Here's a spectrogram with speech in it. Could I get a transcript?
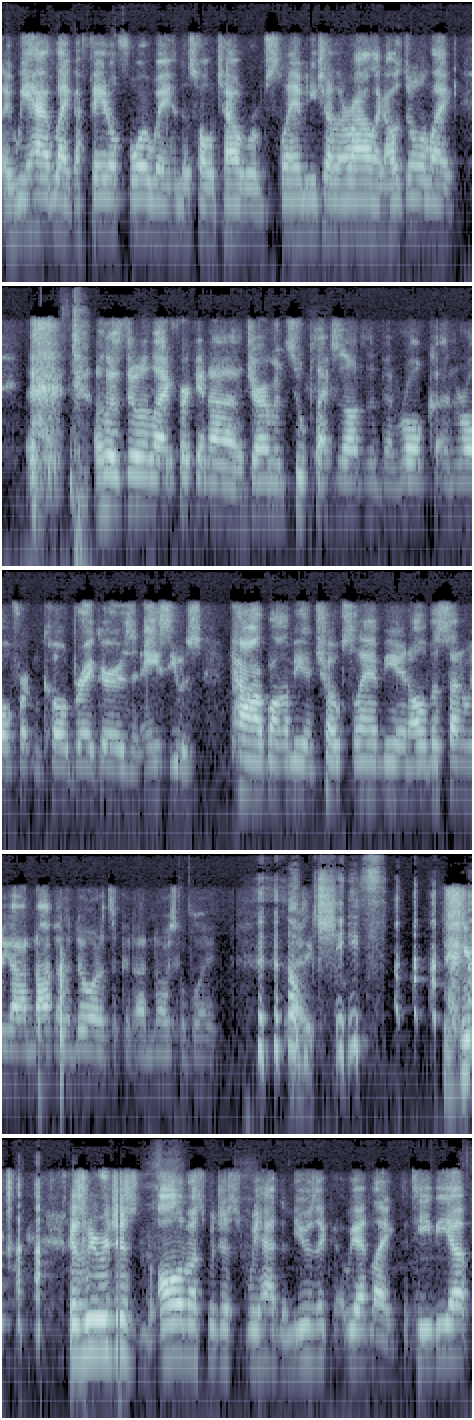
Like we had like a fatal four way in this hotel room, slamming each other around. Like I was doing like, I was doing like freaking uh, German suplexes onto the bed, roll and roll freaking code breakers, and AC was powerbomb me and choke slam me, and all of a sudden we got a knock on the door. and It's a, a noise complaint oh Like- jeez. because we were just all of us were just we had the music, we had like the TV up,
